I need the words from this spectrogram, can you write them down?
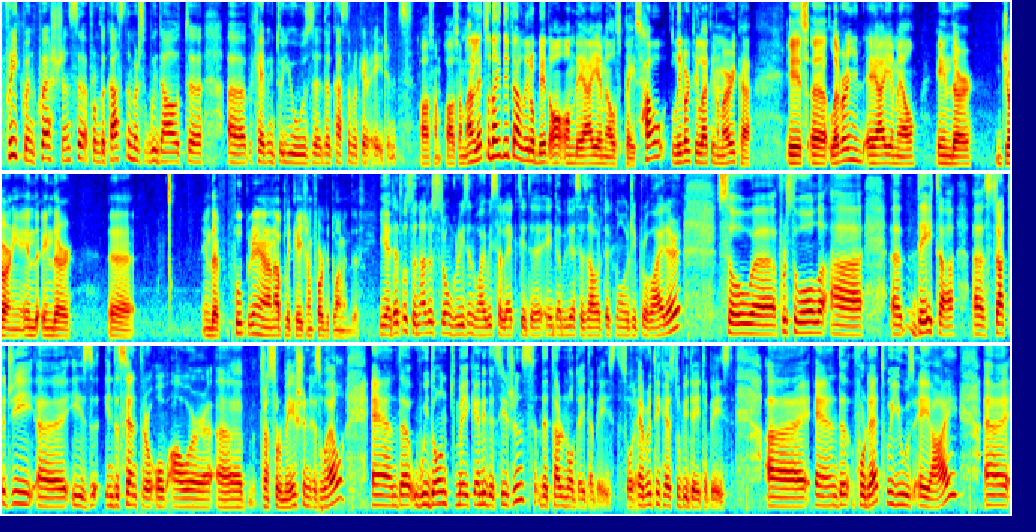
frequent questions uh, from the customers without uh, uh having to use uh, the customer care agents. Awesome, awesome. And let's dive a little bit on, on the AIML space. How Liberty Latin America is uh, leveraging AIML in their journey, in, in their in the footprint and application for deployment this. Yeah, that was another strong reason why we selected uh, AWS as our technology provider. So uh, first of all, uh, uh data uh, strategy uh, is in the center of our transformation as well. And we don't make any decisions that are not data-based. So everything has to be data-based. and for that, we use AI.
